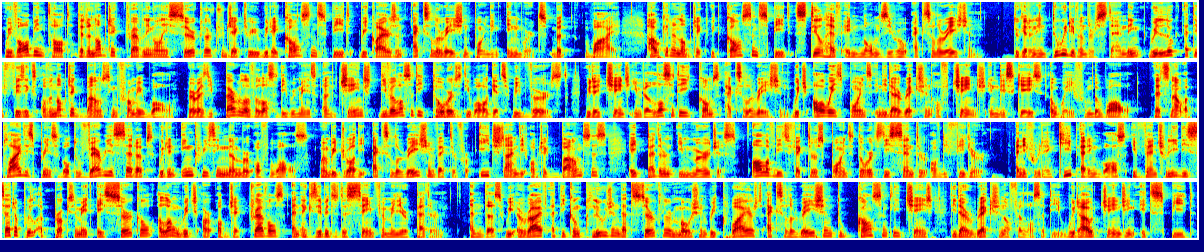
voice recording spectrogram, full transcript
We've all been taught that an object traveling on a circular trajectory with a constant speed requires an acceleration pointing inwards. But why? How can an object with constant speed still have a non-zero acceleration? To get an intuitive understanding, we look at the physics of an object bouncing from a wall. Whereas the parallel velocity remains unchanged, the velocity towards the wall gets reversed. With a change in velocity comes acceleration, which always points in the direction of change, in this case away from the wall. Let's now apply this principle to various setups with an increasing number of walls. When we draw the acceleration vector for each time the object bounces, a pattern emerges. All of these vectors point towards the center of the figure. And if we then keep adding walls, eventually the setup will approximate a circle along which our object travels and exhibits the same familiar pattern. And thus we arrive at the conclusion that circular motion requires acceleration to constantly change the direction of velocity without changing its speed.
